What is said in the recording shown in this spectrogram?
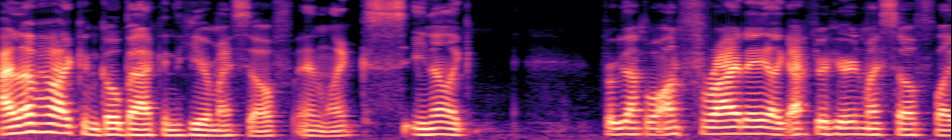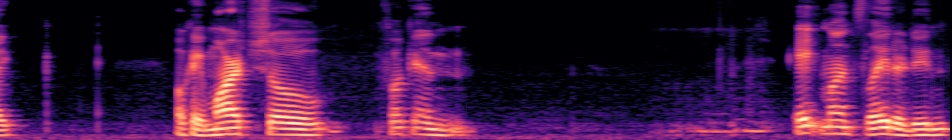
I love how I can go back and hear myself and like you know like, for example, on Friday, like after hearing myself like, okay, March, so fucking eight months later, dude.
